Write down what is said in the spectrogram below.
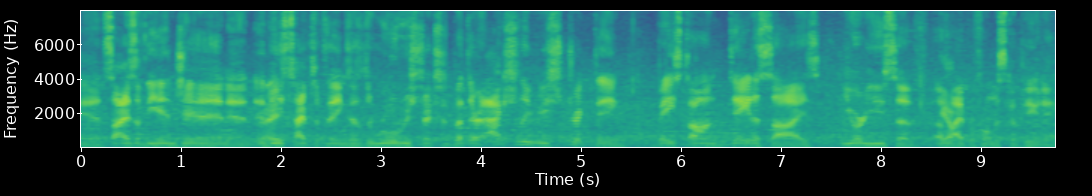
and size of the engine and, and Right. these types of things as the rule restrictions, but they're actually restricting based on data size your use of, of Yep. high performance computing.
